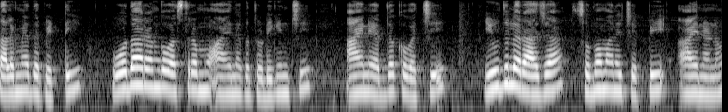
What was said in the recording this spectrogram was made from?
తల మీద పెట్టి ఊదారంగు వస్త్రము ఆయనకు తొడిగించి ఆయన ఎద్దకు వచ్చి యూదుల రాజా శుభమని చెప్పి ఆయనను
